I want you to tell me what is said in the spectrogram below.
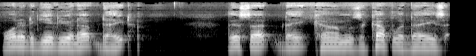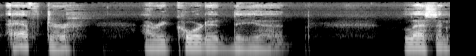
Wanted to give you an update. This update comes a couple of days after I recorded the uh, lesson,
